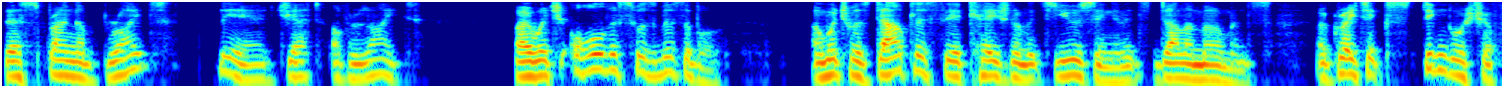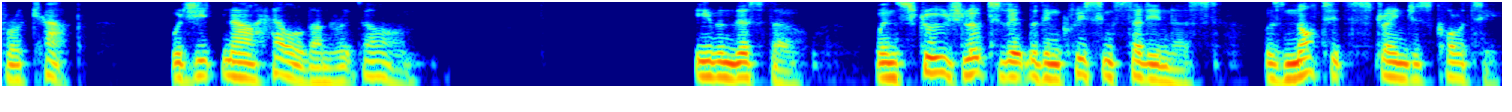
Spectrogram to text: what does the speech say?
there sprang a bright, clear jet of light, by which all this was visible, and which was doubtless the occasion of its using in its duller moments a great extinguisher for a cap, which it now held under its arm. Even this, though, when Scrooge looked at it with increasing steadiness, was not its strangest quality.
